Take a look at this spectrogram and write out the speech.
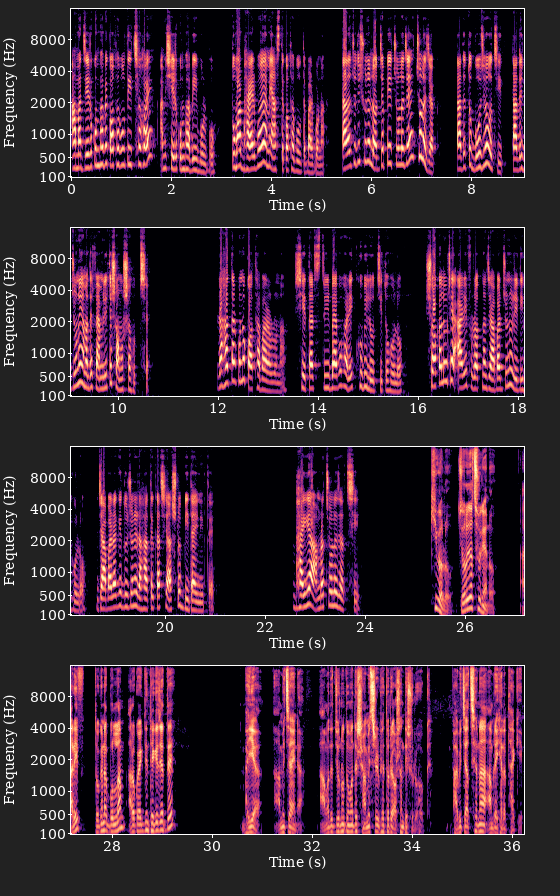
আমার যেরকমভাবে কথা বলতে ইচ্ছে হয় আমি সেরকমভাবেই বলব। তোমার ভাইয়ের ভয়ে আমি আস্তে কথা বলতে পারব না। তারা যদি শুনে লজ্জা পেয়ে চলে যায় চলে যাক। তাদের তো বোঝা উচিত, তাদের জন্যই আমাদের ফ্যামিলিতে সমস্যা হচ্ছে। রাহাত আর কোনো কথা বাড়ালো না, সে তার স্ত্রীর ব্যবহারে খুবই লজ্জিত হলো। সকালে উঠে আরিফ, রত্না যাবার জন্য রেডি হলো। যাবার আগে দুজনে রাহাতের কাছে আসলো বিদায় নিতে। ভাইয়া, আমরা চলে যাচ্ছি। কি বলো? চলে যাচ্ছ কেন? আরিফ, তোকে না বললাম আরও কয়েকদিন থেকে যেতে? ভাইয়া, আমি চাই না। আমাদের জন্য তোমাদের স্বামী স্ত্রীর ভেতরে অশান্তি শুরু হোক। ভাবি চাচ্ছে না আমরা এখানে থাকি।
